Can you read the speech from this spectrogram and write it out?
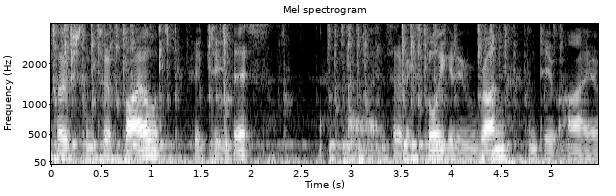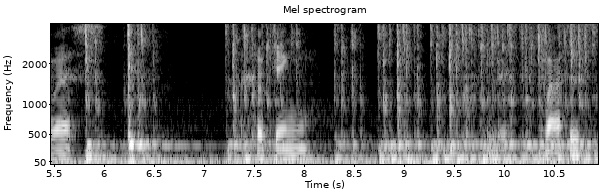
post them to a file, you could do this. Uh, instead of explore, you could do run and do iOS hooking classes.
